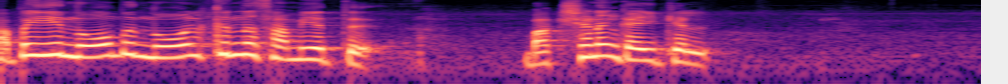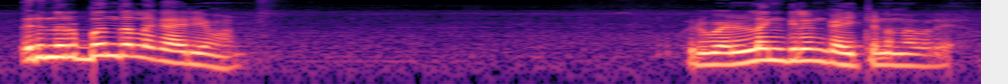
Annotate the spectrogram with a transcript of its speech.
അപ്പോൾ ഈ നോമ്പ് നോൽക്കുന്ന സമയത്ത് ഭക്ഷണം കഴിക്കൽ ഒരു നിർബന്ധമുള്ള കാര്യമാണ്. ഒരു വെള്ളമെങ്കിലും കഴിക്കണം എന്ന് പറയാം.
